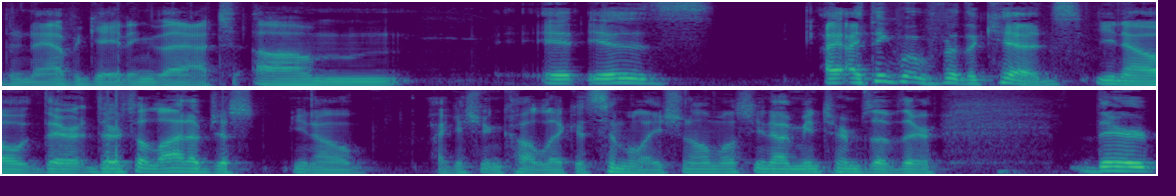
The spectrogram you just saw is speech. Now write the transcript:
they're navigating that. Um, it is I, I think for the kids, you know, there there's a lot of just you know, I guess you can call it like assimilation almost. You know, I mean, in terms of their they're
